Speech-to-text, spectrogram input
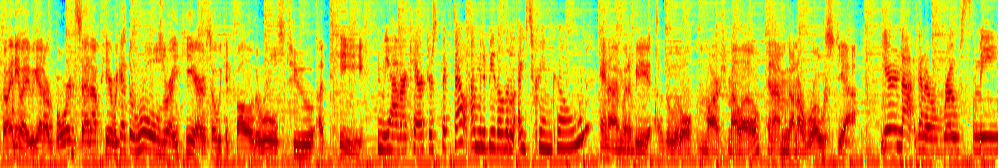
so anyway, we got our board set up here. We got the rules right here so we can follow the rules to a T. And we have our characters picked out. I'm gonna be the little ice cream cone. And I'm gonna be the little marshmallow, and I'm gonna roast ya. You're not gonna roast me.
